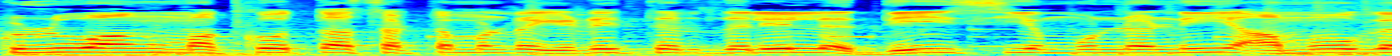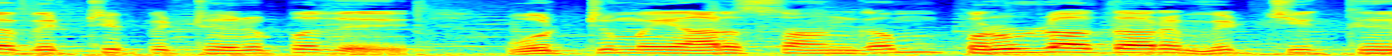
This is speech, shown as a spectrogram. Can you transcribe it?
குழுவாங் மக்கோத்தா சட்டமன்ற இடைத்தேர்தலில் தேசிய முன்னணி அமோக வெற்றி பெற்றிருப்பது ஒற்றுமை அரசாங்கம் பொருளாதார மீட்சிக்கு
